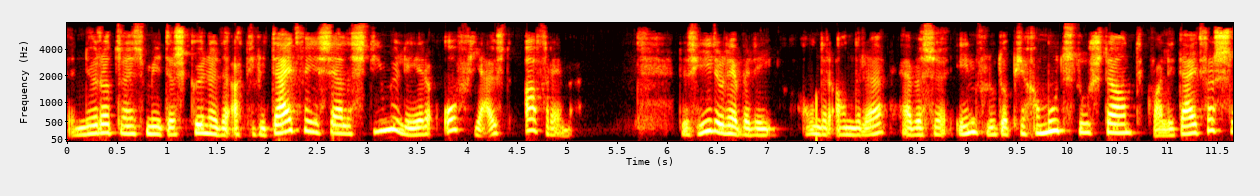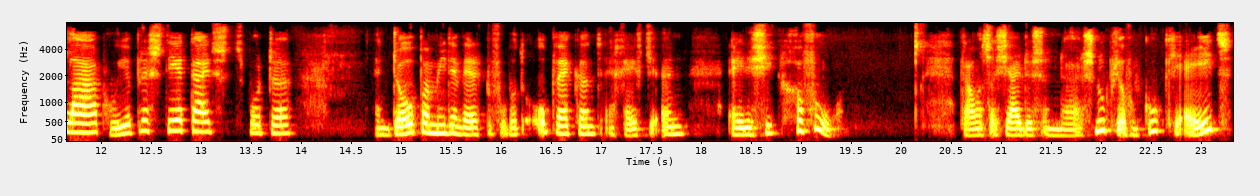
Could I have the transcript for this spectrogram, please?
neurotransmitters kunnen de activiteit van je cellen stimuleren of juist afremmen. Dus hierdoor hebben die Onder andere hebben ze invloed op je gemoedstoestand, kwaliteit van slaap, hoe je presteert tijdens het sporten. En dopamine werkt bijvoorbeeld opwekkend en geeft je een energiek gevoel. Trouwens, als jij dus een uh, snoepje of een koekje eet,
